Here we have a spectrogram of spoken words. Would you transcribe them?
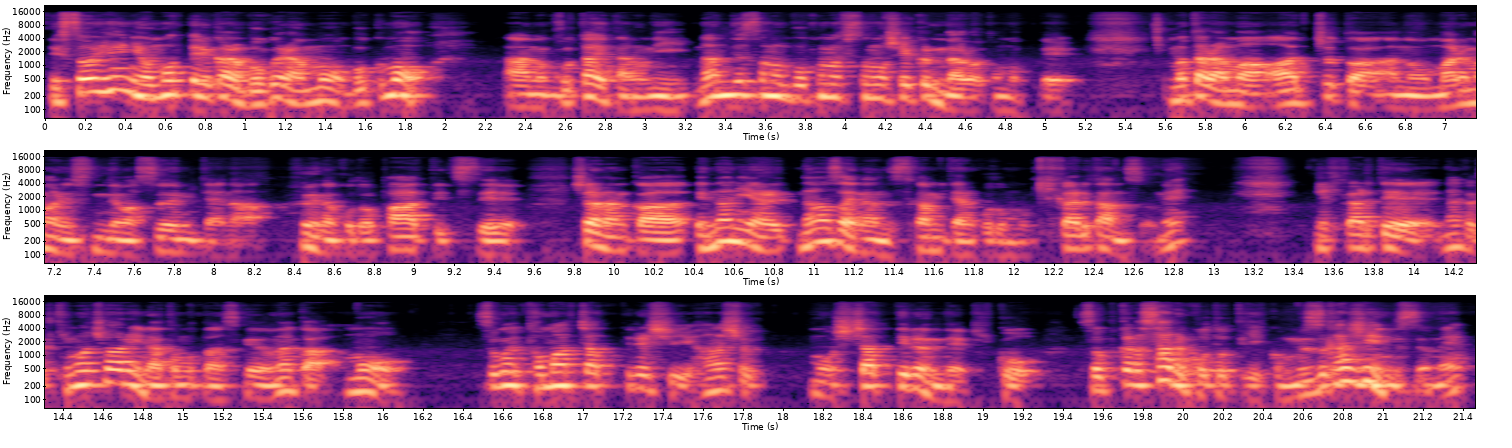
で、そういうふうに思ってるから僕らも、僕もあの答えたのに、なんでその僕の質問してくるんだろうと思って、ま、ただまあ、あちょっとあの、〇〇に住んでますみたいな風なことをパーって言ってて、そしたらなんか、え、何やれ、何歳なんですか？みたいなことも聞かれたんですよね。で、聞かれて、なんか気持ち悪いなと思ったんですけど、なんかもう、すごい止まっちゃってるし、話をもうしちゃってるんで、結構、そこから去ることって結構難しいんですよね。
